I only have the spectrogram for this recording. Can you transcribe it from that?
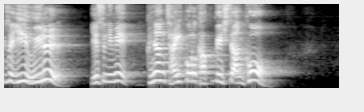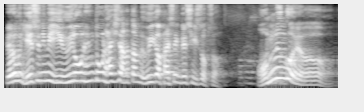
그래서 이 의를 예수님이 그냥 자기 거로 갖고 계시지 않고 여러분 예수님이 이 의로운 행동을 하시지 않았다면 의가 발생될 수 있어 없어? 없는 거예요.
